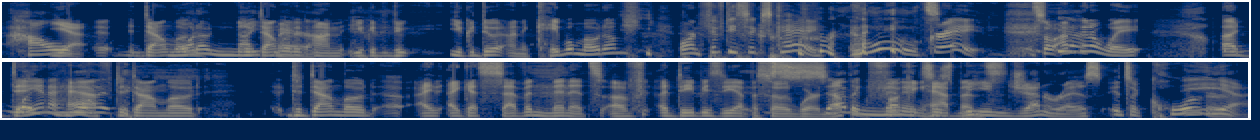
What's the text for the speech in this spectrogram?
how Yeah, it downloaded. What a it nightmare. downloaded on. You could do. You could do it on a cable modem or on 56k. Ooh, great! So I'm gonna wait a day Like and a half what? to download. To download, uh, I, I guess seven minutes of a DBZ episode where Seven nothing fucking happens. is being generous. It's a quarter. Yeah,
